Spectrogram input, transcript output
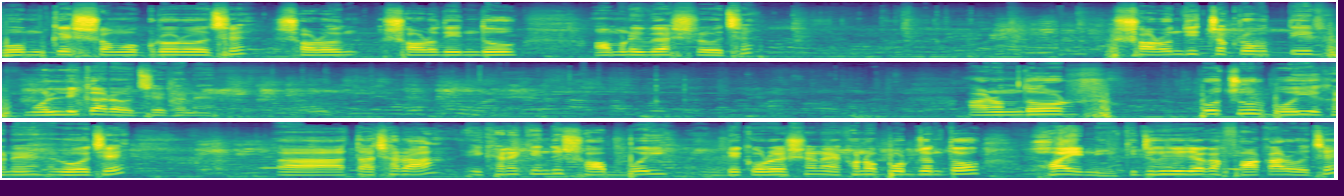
বোমকেশ সমগ্র রয়েছে, শরণ, শরদিন্দু অমনিবাস রয়েছে। সরঞ্জিৎ চক্রবর্তীর মল্লিকা রয়েছে এখানে। আনন্দর প্রচুর বই এখানে রয়েছে। তাছাড়া এখানে কিন্তু সব বই ডেকোরেশন এখনও পর্যন্ত হয়নি। কিছু কিছু জায়গা ফাঁকা রয়েছে।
